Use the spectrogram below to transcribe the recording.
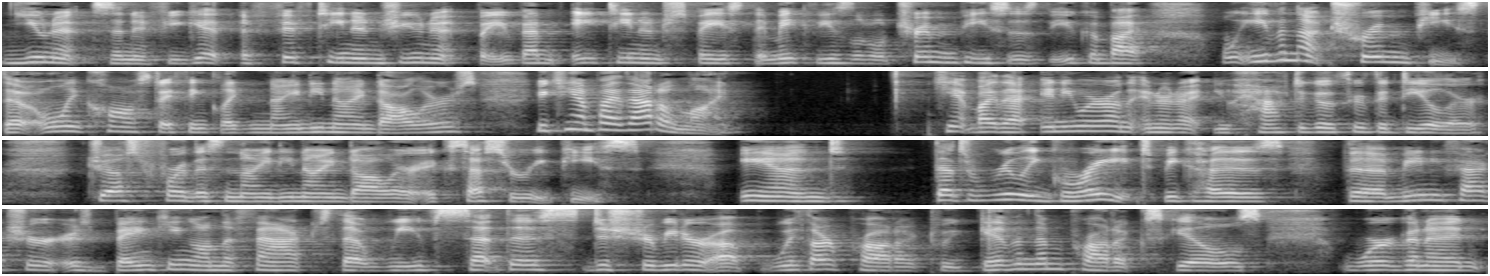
units. And if you get a 15 inch unit, but you've got an 18 inch space, they make these little trim pieces that you can buy. Well, even that trim piece that only cost, I think, like $99, you can't buy that online. Can't buy that anywhere on the internet. You have to go through the dealer just for this $99 accessory piece. And that's really great because the manufacturer is banking on the fact that we've set this distributor up with our product. We've given them product skills. We're going to,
